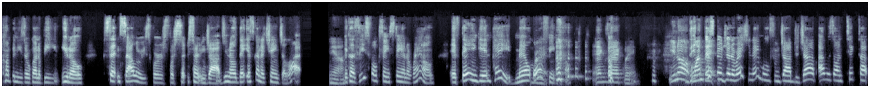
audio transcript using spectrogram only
companies are going to be, you know, setting salaries for for c- certain jobs. You know, they, it's going to change a lot. Yeah, because these folks ain't staying around if they ain't getting paid, male right. or female. exactly. You know, this, one thing this new generation, they move from job to job. I was on TikTok.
